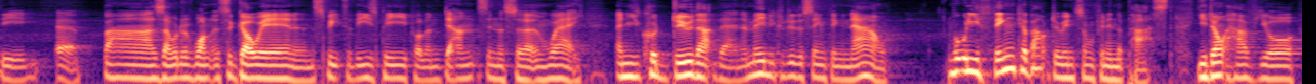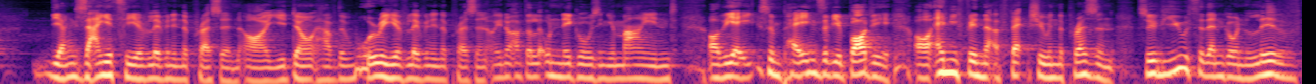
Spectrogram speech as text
the uh, bars I would have wanted to go in and speak to these people and dance in a certain way. And you could do that then, and maybe you could do the same thing now. But when you think about doing something in the past, you don't have your the anxiety of living in the present, or you don't have the worry of living in the present, or you don't have the little niggles in your mind, or the aches and pains of your body, or anything that affects you in the present. So if you were to then go and live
